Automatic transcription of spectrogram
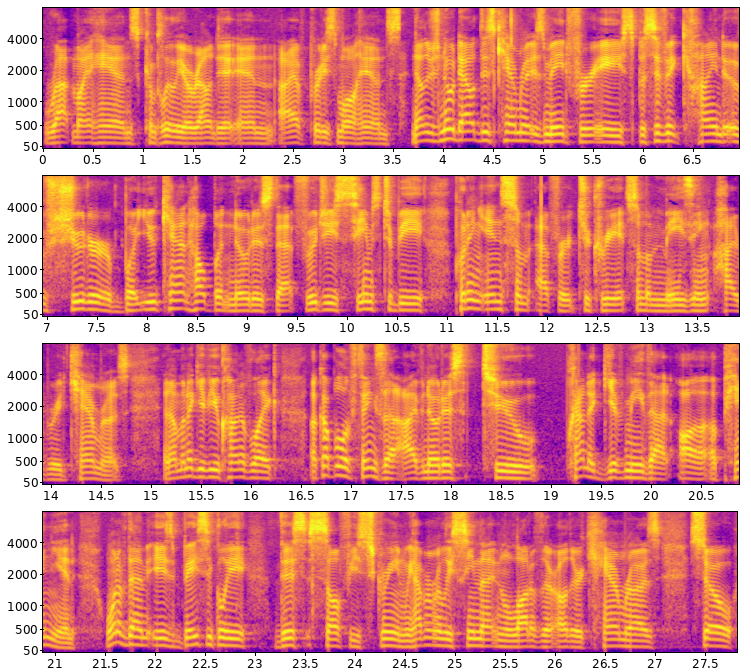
wrap my hands completely around it and I have pretty small hands. Now there's no doubt this camera is made for a specific kind of shooter but you can't help but notice that Fuji seems to be putting in some effort to create some amazing hybrid cameras and I'm gonna give you kind of like a couple of things that I've noticed to kind of give me that uh, opinion. One of them is basically this selfie screen. We haven't really seen that in a lot of their other cameras, so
